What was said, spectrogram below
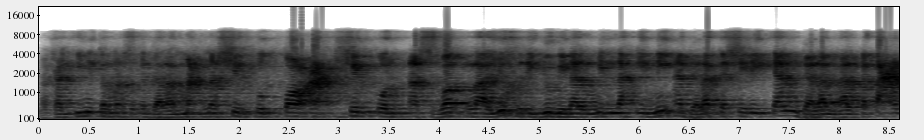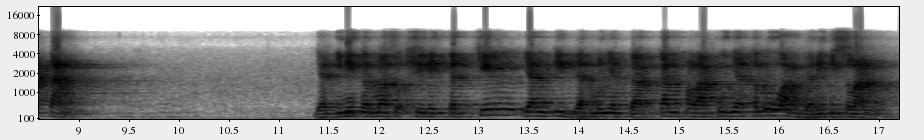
Maka ini termasuk ke dalam makna syirkut ta'at, syirkun asghar la yukhriju minal millah ini adalah kesyirikan dalam hal ketaatan. Dan ini termasuk syirik kecil yang tidak menyebabkan pelakunya keluar dari Islam.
